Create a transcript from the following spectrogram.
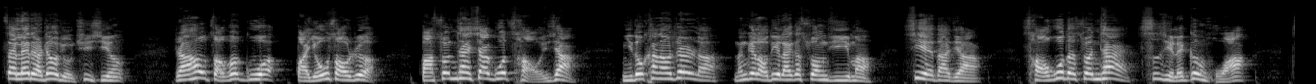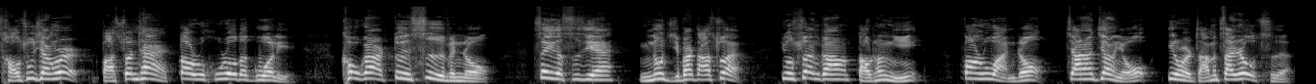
再来点料酒去腥，然后找个锅，把油烧热，把酸菜下锅炒一下。你都看到这儿了，能给老弟来个双击吗？谢谢大家。炒过的酸菜吃起来更滑，炒出香味儿，把酸菜倒入烀肉的锅里，扣盖炖四十分钟。这个时间，你弄几瓣大蒜，用蒜缸捣成泥，放入碗中，加上酱油。一会儿咱们蘸肉吃。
